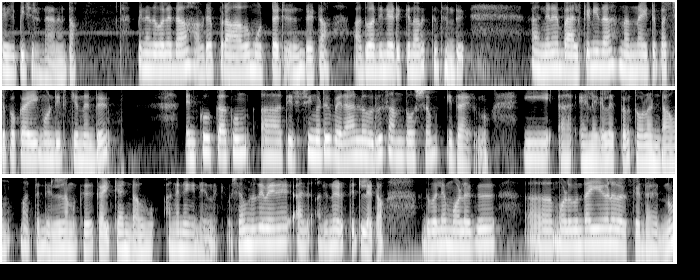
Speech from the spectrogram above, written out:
ഏൽപ്പിച്ചിട്ടുണ്ടായിരുന്നു കേട്ടോ. പിന്നെ അതുപോലെ ഇതാ അവിടെ പ്രാവ് മുട്ടയിട്ടിട്ടുണ്ട് കേട്ടോ. അതും അതിന്റെ ഇടയ്ക്ക് നടക്കുന്നുണ്ട്. അങ്ങനെ ബാൽക്കണി ഇതാ നന്നായിട്ട് പച്ചപ്പൊക്കെ ആയി കൊണ്ടിരിക്കുന്നുണ്ട്. എനിക്കും ഉക്കാക്കും തിരിച്ചിങ്ങോട്ട് വരാനുള്ള ഒരു സന്തോഷം ഇതായിരുന്നു. ഈ ഇലകൾ എത്രത്തോളം ഉണ്ടാവും മത്തന്റെ ഇല നമുക്ക് കഴിക്കാൻ ഉണ്ടാവും അങ്ങനെ എങ്ങനെയെന്നൊക്കെ. പക്ഷെ അത് അതിന് എടുത്തിട്ടില്ല കേട്ടോ. അതുപോലെ മുളക് മുളകും തൈകളൊക്കെ ഉണ്ടായിരുന്നു.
